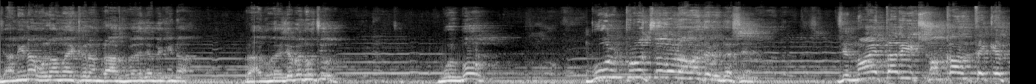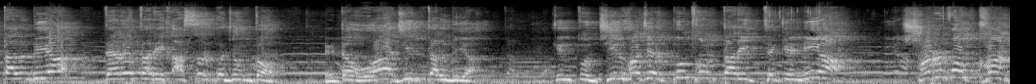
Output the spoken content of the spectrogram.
জানি না ওলামা একরাম রাগ হয়ে যাবে কিনা। রাগ হয়ে যাবে হুজুর? বলব, ভুল প্রচলন আমাদের দেশে। যে নয় তারিখ সকাল থেকে তালবিয়া, তেরো তারিখ আসর পর্যন্ত, এটা ওয়াজিব তালবিয়া। কিন্তু জিলহজের প্রথম তারিখ থেকে নিয়া সর্বক্ষণ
